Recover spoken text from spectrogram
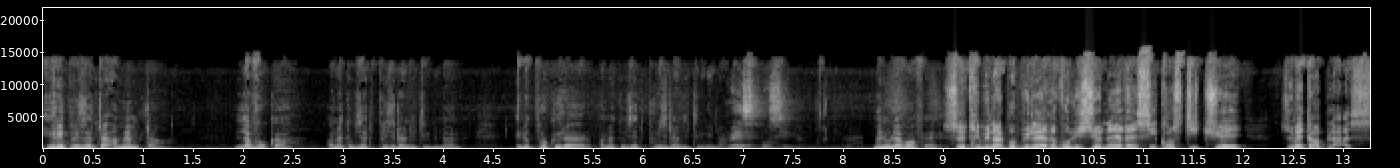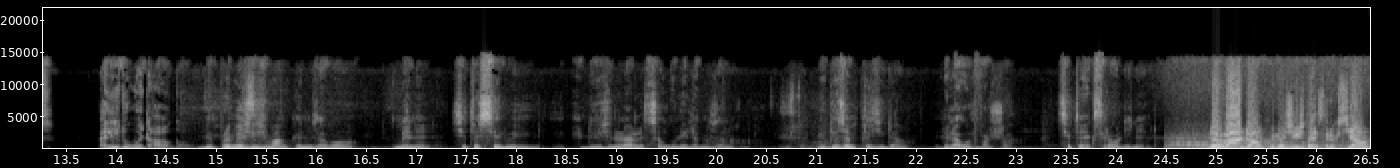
Et représenter en même temps l'avocat pendant que vous êtes président du tribunal et le procureur pendant que vous êtes président du tribunal. Mais c'est possible? Mais nous l'avons fait. Ce tribunal populaire révolutionnaire ainsi constitué se met en place. Alidou. Le premier jugement que nous avons mené, c'était celui du général Sangoulé Lamizana, le deuxième président de la Haute-Volta. C'était extraordinaire. Devant donc le juge d'instruction,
